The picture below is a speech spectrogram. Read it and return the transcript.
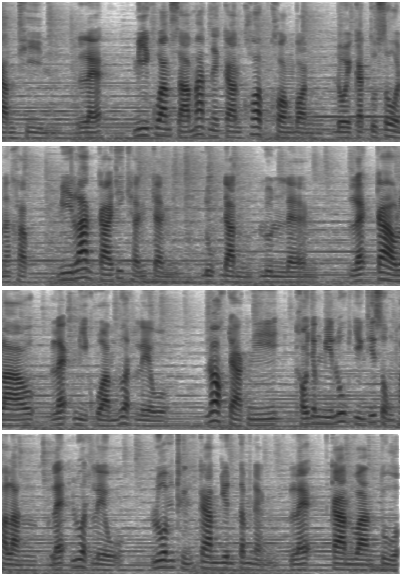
การทีม และมีความสามารถในการครอบครองบอลโดยกัตตุโซนะครับ มีร่างกายที่แข็งแกร่งดุดัน รุนแรง และก้าวร้าวและมีความรวดเร็ว นอกจากนี้เขายังมีลูกยิงที่ทรงพลังและรวดเร็ว รวมถึงการยืนตำแหน่งและการวางตัว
